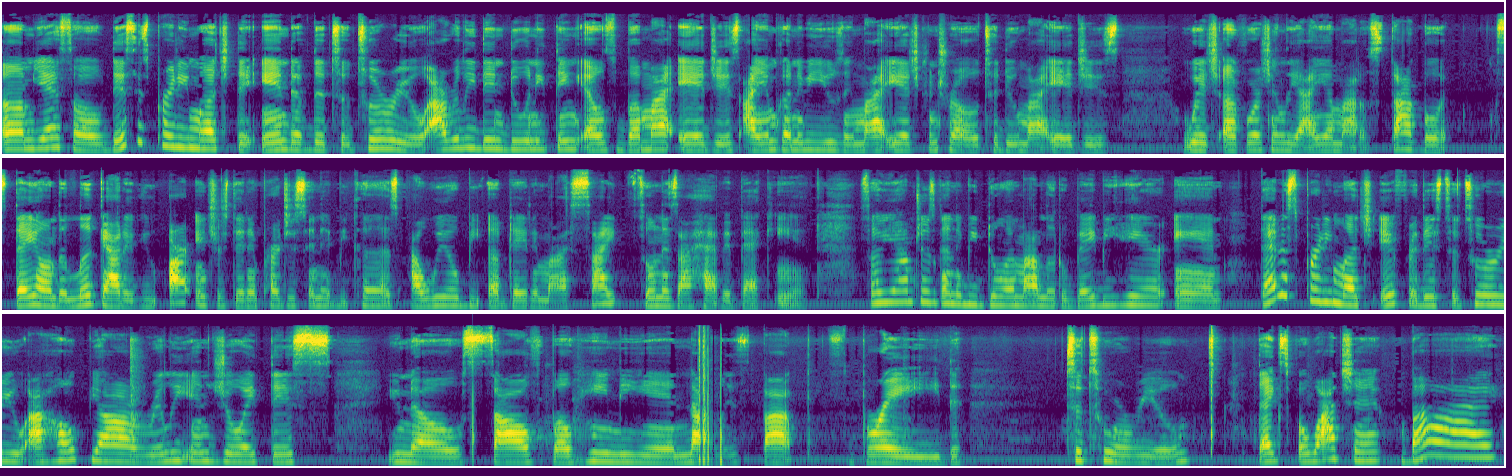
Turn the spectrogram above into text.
um yeah so this is pretty much the end of the tutorial i really didn't do anything else but my edges i am going to be using my edge control to do my edges which unfortunately i am out of stock but stay on the lookout if you are interested in purchasing it because I will be updating my site as soon as I have it back in. So yeah, I'm just going to be doing my little baby hair and that is pretty much it for this tutorial. I hope y'all really enjoyed this, you know, soft bohemian knotless box braid tutorial. Thanks for watching. Bye.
